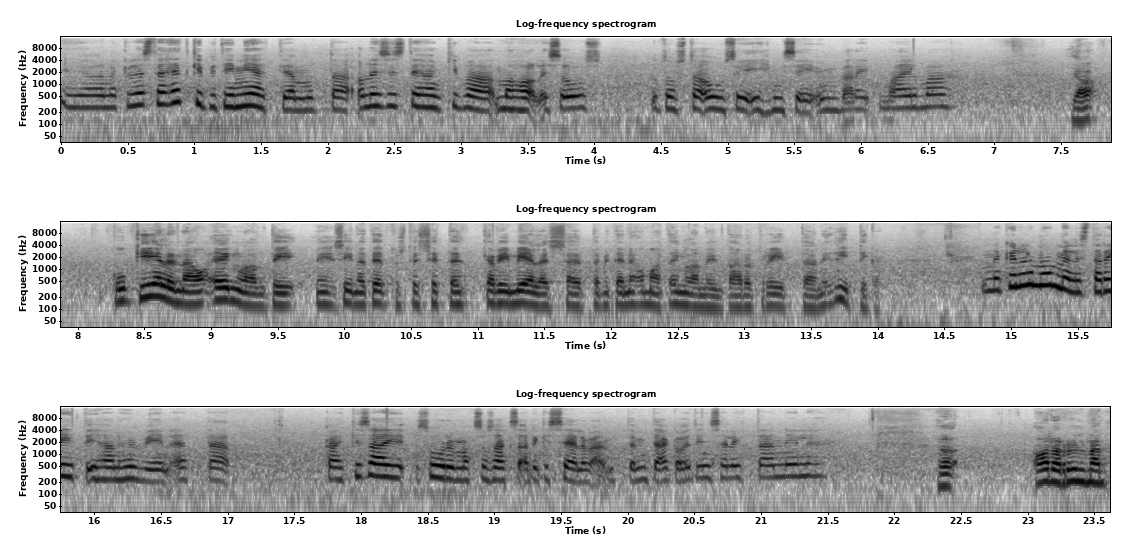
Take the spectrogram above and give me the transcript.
Joo, no kyllä sitä hetki piti miettiä, mutta oli siis ihan kiva mahdollisuus tutustua uusiin ihmisiin ympäri maailmaa. Ja kun kielenä on englanti, niin siinä tietysti sitten kävi mielessä, että miten ne omat englannin taidot riittää, niin riittikö? No kyllä mun mielestä riitti ihan hyvin, että kaikki sai suurimmaksi osaksi ainakin selvää, mitä koitin selittää niille. Aada Rylmän,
